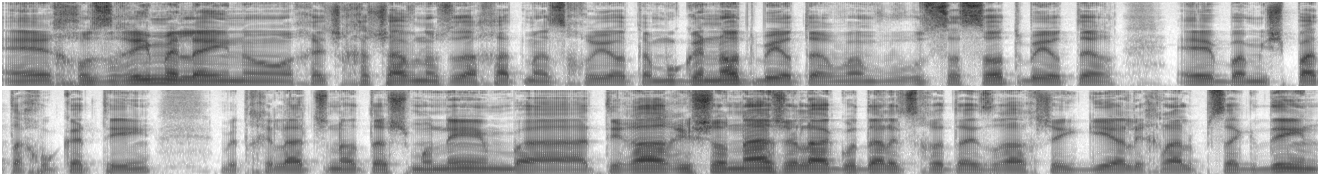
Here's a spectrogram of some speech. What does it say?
אה, חוזרים אלינו אחרי שחשבנו שזו אחת מהזכויות המוגנות ביותר והמבוססות ביותר אה, במשפט החוקתי. בתחילת שנות ה-80, בעתירה הראשונה של האגודה לזכויות האזרח שהגיעה לכלל פסק דין,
